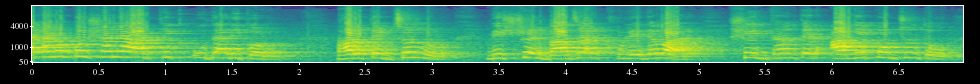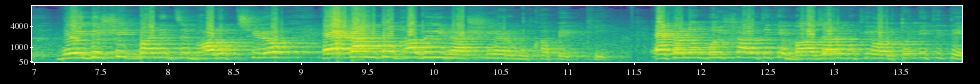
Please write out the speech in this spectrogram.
একানব্বই সালে আর্থিক উদারীকরণ, ভারতের জন্য বিশ্বের বাজার খুলে দেওয়ার সিদ্ধান্তের আগে পর্যন্ত বৈদেশিক বাণিজ্যে ভারত ছিল একান্তভাবেই রাশিয়ার মুখাপেক্ষী। একানব্বই সাল থেকে বাজারমুখী অর্থনীতিতে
